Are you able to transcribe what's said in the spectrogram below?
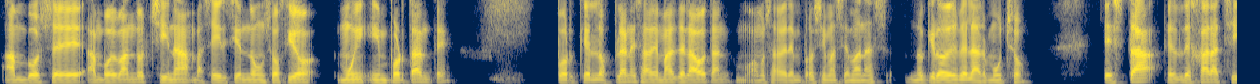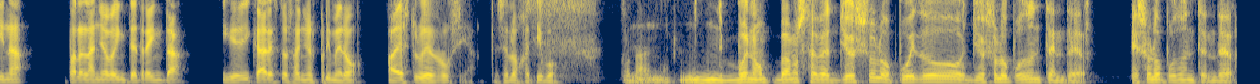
ambos, eh, ambos bandos, China va a seguir siendo un socio muy importante, porque en los planes, además de la OTAN, como vamos a ver en próximas semanas, no quiero desvelar mucho, está el dejar a China para el año 2030 y dedicar estos años primero a destruir Rusia, que es el objetivo fundamental. Bueno, vamos a ver, yo solo puedo, yo solo puedo entender eso lo puedo entender.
